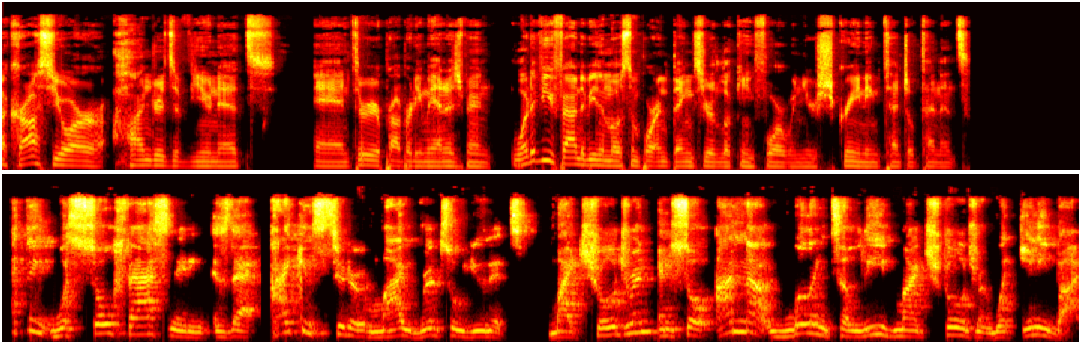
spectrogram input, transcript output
across your hundreds of units and through your property management, what have you found to be the most important things you're looking for when you're screening potential tenants? I think what's so fascinating is that I consider my rental units my children. And so I'm not willing to leave my children with anybody.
